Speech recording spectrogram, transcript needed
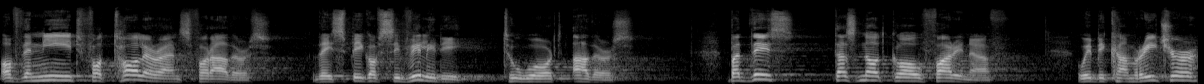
of the need for tolerance for others. They speak of civility toward others. But this does not go far enough. We become richer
